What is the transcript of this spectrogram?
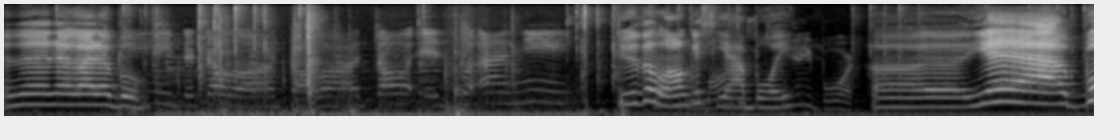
And then I got a boom. Do the longest, yeah, boy. Boy. Uh, yeah, boy.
